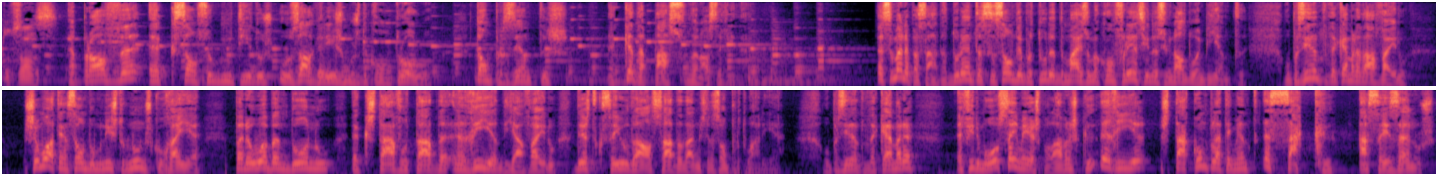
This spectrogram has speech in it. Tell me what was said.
dos onze. A prova a que são submetidos os algarismos de controlo, tão presentes a cada passo da nossa vida. A semana passada, durante a sessão de abertura de mais uma Conferência Nacional do Ambiente, o Presidente da Câmara de Aveiro chamou a atenção do Ministro Nunes Correia para o abandono a que está votada a Ria de Aveiro desde que saiu da alçada da Administração Portuária. O Presidente da Câmara afirmou, sem meias palavras, que a Ria está completamente a saque há seis anos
